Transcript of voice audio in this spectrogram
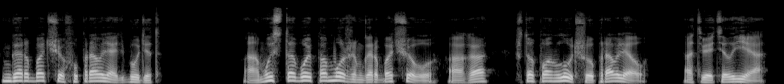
Горбачев управлять будет». «А мы с тобой поможем Горбачеву, ага, чтоб он лучше управлял», — ответил я.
